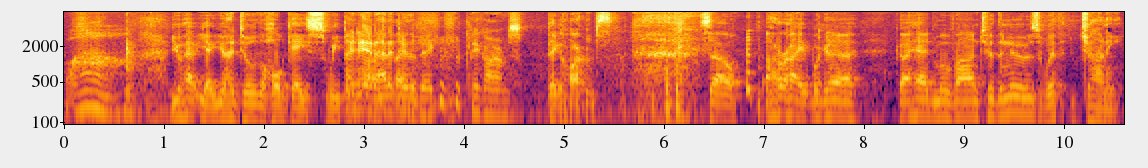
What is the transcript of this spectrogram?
Wow. You have yeah. You had to do the whole gay sweeping. I did. arm I had to do the big, big arms. big arms. so, all right, we're gonna go ahead and move on to the news with Johnny.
